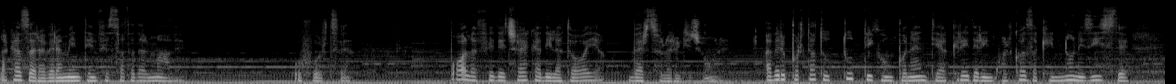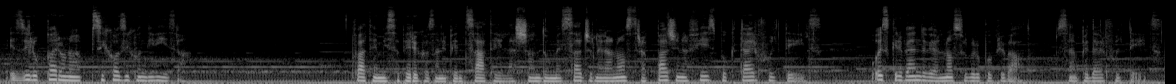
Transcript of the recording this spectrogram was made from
La casa era veramente infestata dal male? O forse può la fede cieca di Latoia verso la religione aver portato tutti i componenti a credere in qualcosa che non esiste e sviluppare una psicosi condivisa? Fatemi sapere cosa ne pensate lasciando un messaggio nella nostra pagina Facebook Direful Tales o iscrivendovi al nostro gruppo privato, sempre Direful Tales.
